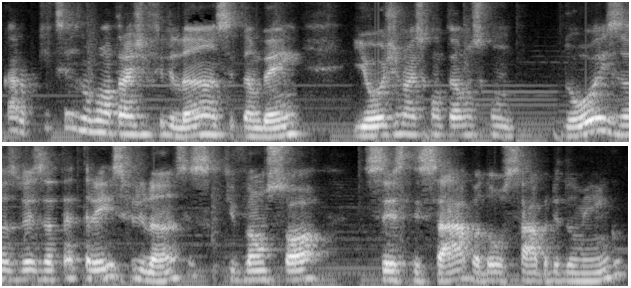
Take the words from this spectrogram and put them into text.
Cara, por que vocês não vão atrás de freelance também? E hoje nós contamos com dois, às vezes até três freelances que vão só sexta e sábado, ou sábado e domingo,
